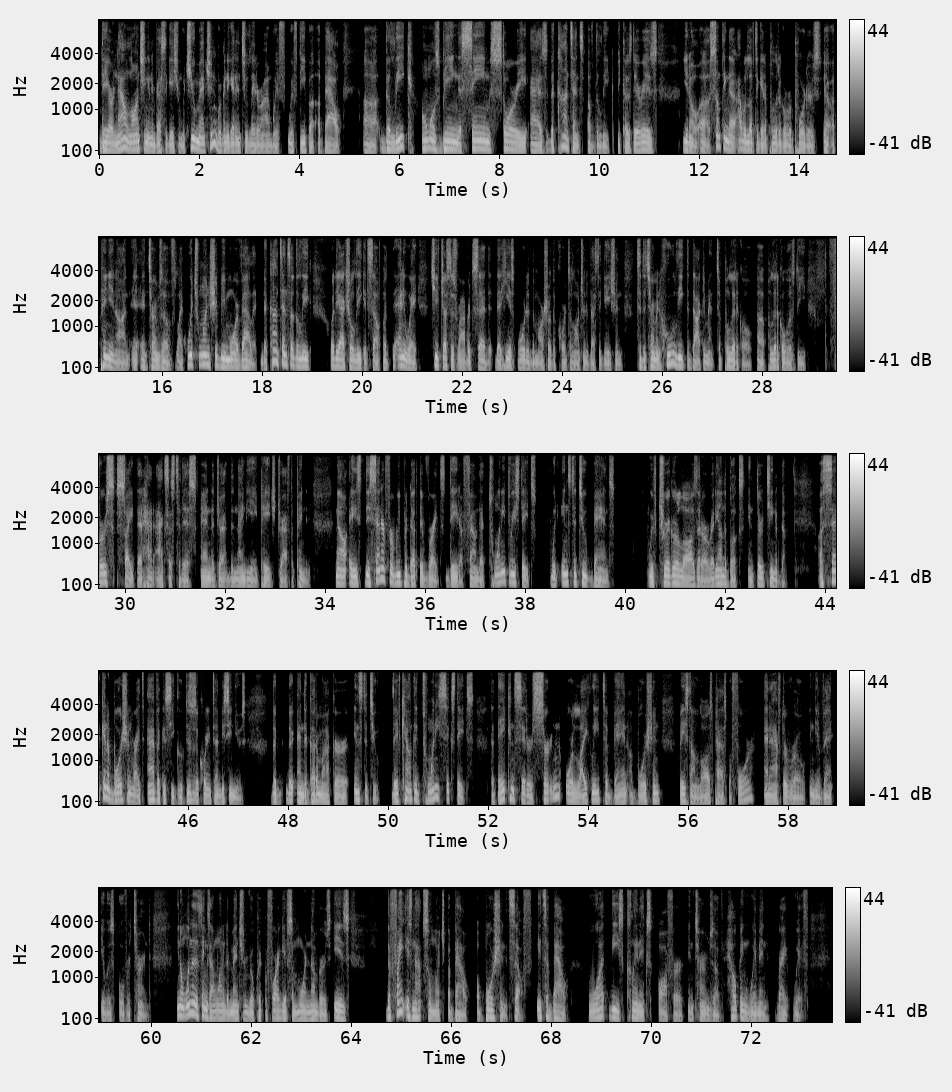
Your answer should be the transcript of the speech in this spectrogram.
they are now launching an investigation, which you mentioned. We're going to get into later on with with Deepa about uh, the leak almost being the same story as the contents of the leak, because there is, you know, uh, something that I would love to get a political reporter's uh, opinion on in, in, terms of like which one should be more valid, the contents of the leak or the actual leak itself. But anyway, Chief Justice Roberts said that he has ordered the marshal of the court to launch an investigation to determine who leaked the document to Politico Uh, Politico was the first site that had access to this and the dra- the 98 page draft opinion. Now, a, the Center for Reproductive Rights data found that 23 states would institute bans with trigger laws that are already on the books in 13 of them. A second abortion rights advocacy group, this is according to NBC News, the, the and the Guttmacher Institute, they've counted 26 states that they consider certain or likely to ban abortion based on laws passed before and after Roe in the event it was overturned. You know, one of the things I wanted to mention real quick before I give some more numbers is the fight is not so much about abortion itself, it's about what these clinics offer in terms of helping women, right, with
